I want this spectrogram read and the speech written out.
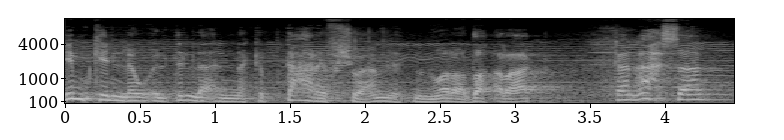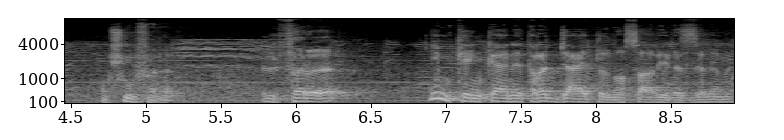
يمكن لو قلت لها أنك بتعرف شو عملت من وراء ظهرك كان أحسن وشو الفرق؟ الفرق يمكن كانت رجعت المصاري للزلمة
